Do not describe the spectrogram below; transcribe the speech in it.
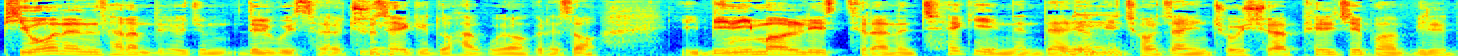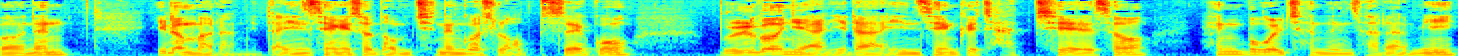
비워내는 사람들이 요즘 늘고 있어요. 추세기도 하고요. 그래서 이 미니멀리스트라는 책이 있는데 네. 여기 저자인 조슈아 필즈 밀번은 이런 말합니다. 인생에서 넘치는 것을 없애고 물건이 아니라 인생 그 자체에서 행복을 찾는 사람이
